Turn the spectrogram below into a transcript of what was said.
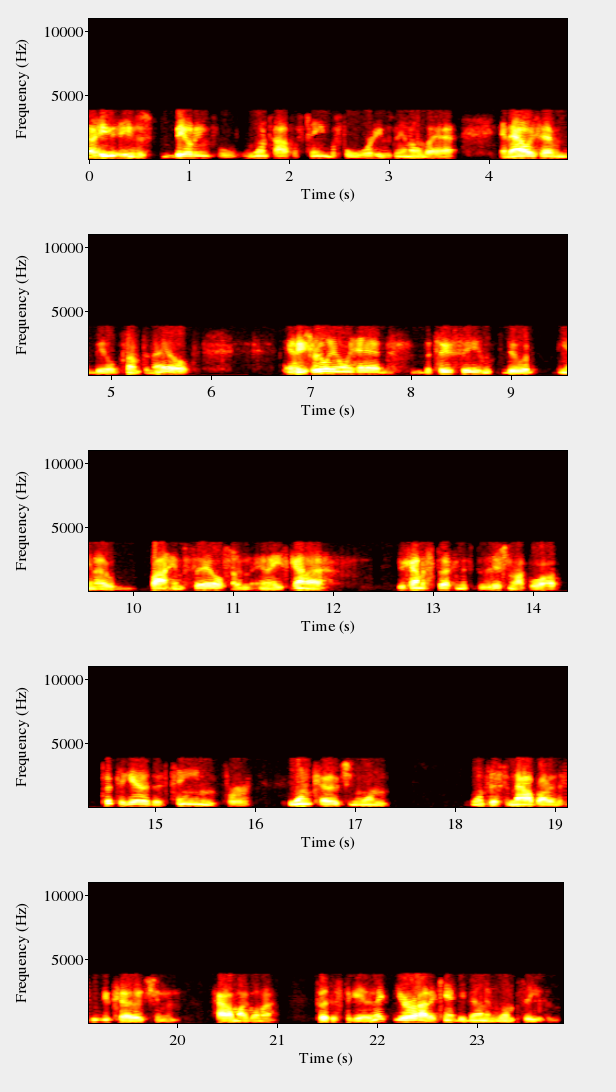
know he he was building for one type of team before he was in on that, and now he's having to build something else. And he's really only had the two seasons to do it, you know, by himself, and and he's kind of you're kind of stuck in this position like, well, I put together this team for one coach and one one system. Now I brought in this new coach, and how am I going to put this together? And it, you're right; it can't be done in one season.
